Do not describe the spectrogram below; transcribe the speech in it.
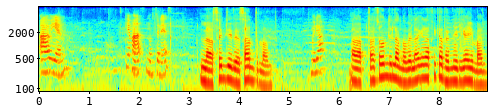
Ah, bien. ¿Qué más nos tenés? La serie de Sandman. Mira. Adaptación de la novela gráfica de Neil Gaiman.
